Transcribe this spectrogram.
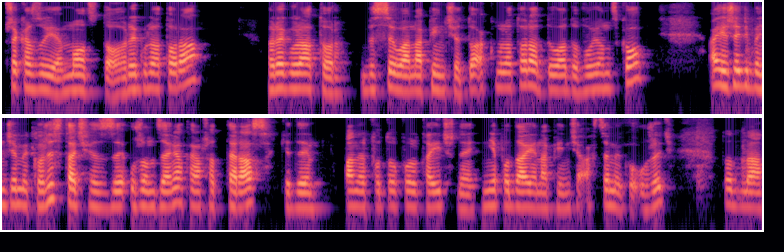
przekazuje moc do regulatora. Regulator wysyła napięcie do akumulatora, doładowując go. A jeżeli będziemy korzystać z urządzenia, to na przykład teraz, kiedy panel fotowoltaiczny nie podaje napięcia, a chcemy go użyć, to dla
